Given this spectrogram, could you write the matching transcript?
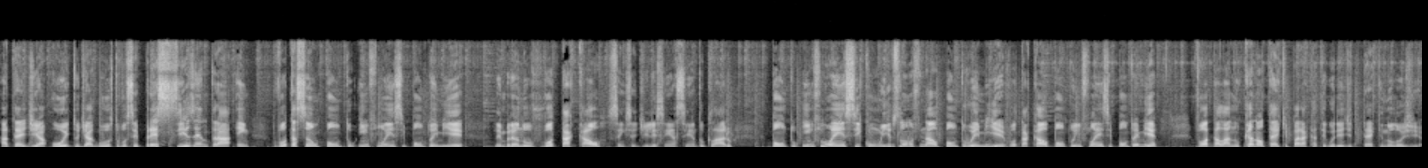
até dia 8 de agosto você precisa entrar em votação.influence.me. Lembrando, votacal, sem cedilha e sem acento, claro, votacal.influence com y no final, ponto .me, votacal.influence.me. Vota lá no Canaltech para a categoria de tecnologia.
